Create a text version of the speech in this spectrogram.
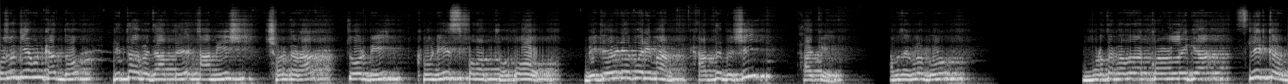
পশুকে এমন খাদ্য দিতে হবে যাতে আমিষ, শর্করা, চর্বি, খনিজ পদার্থ ও ভিটামিনের পরিমাণ খাদ্যে বেশি থাকে। আমরা যেগুলো গরু মোটা কথা করার লেগে সিলেক্ট করব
